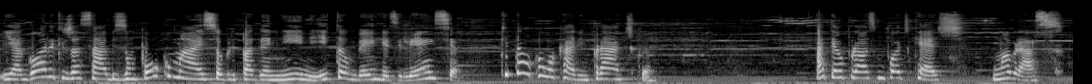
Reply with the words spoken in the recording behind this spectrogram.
e agora que já sabes um pouco mais sobre Paganini e também resiliência, que tal colocar em prática? Até o próximo podcast. Um abraço.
